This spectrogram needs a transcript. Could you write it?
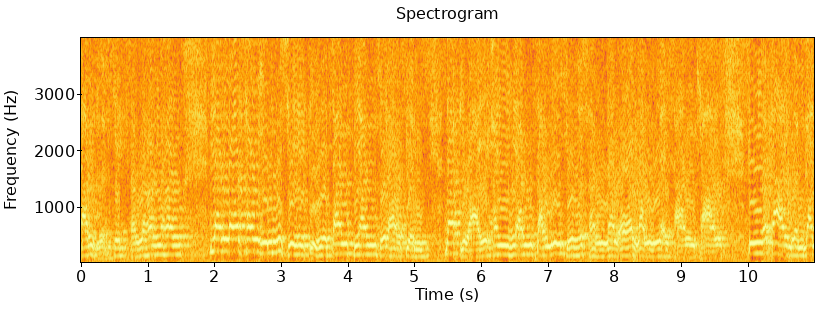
ตั้งเหือนเก็บสังหังเฮายังลาเท่ายินเสียปีตั้งเพียงเสียเราเปลี่ยนนับไหวไทยยังเจ้านี้ชื่อสังนังอ้อลังเลยสังชางตัวได้เหมือนกัน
